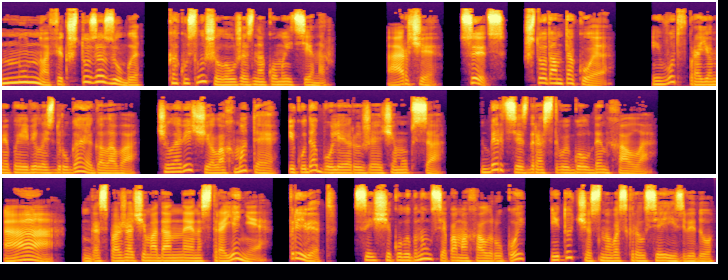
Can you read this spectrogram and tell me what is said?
«Ну нафиг, что за зубы?» Как услышала уже знакомый тенор. «Арчи! Цыц! Что там такое?» И вот в проеме появилась другая голова, человечья, лохматая и куда более рыжая, чем у пса. Берти, здравствуй, Голден Халла. А, госпожа чемоданное настроение? Привет. Сыщик улыбнулся, помахал рукой и тотчас снова скрылся из виду,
